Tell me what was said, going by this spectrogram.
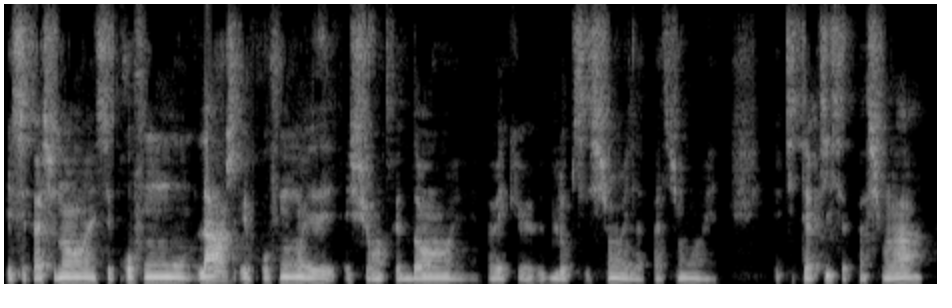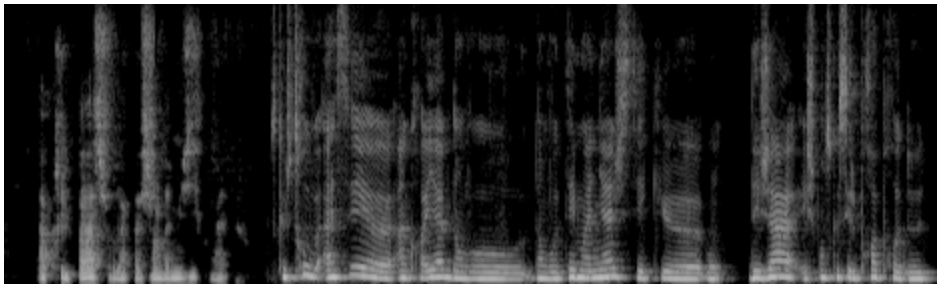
Et c'est passionnant et c'est profond, large et profond. Et, je suis rentré dedans avec de l'obsession et de la passion. Et, petit à petit, cette passion-là a pris le pas sur la passion de la musique. Ce que je trouve assez incroyable dans vos, dans vos témoignages, c'est que, bon, déjà, et je pense que c'est le propre de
